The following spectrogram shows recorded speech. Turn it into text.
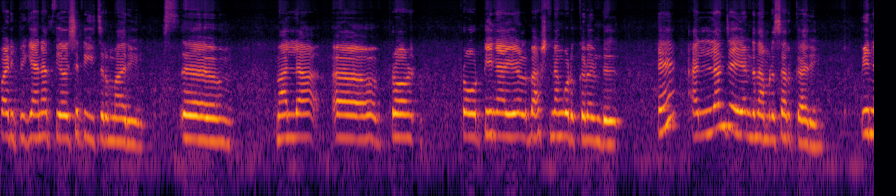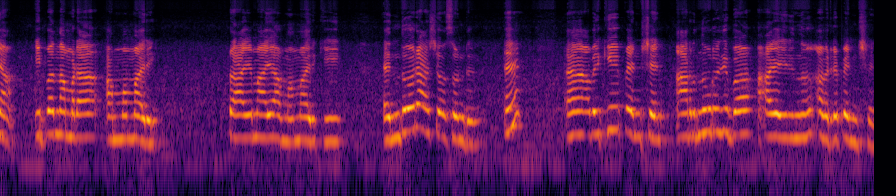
പഠിപ്പിക്കാൻ അത്യാവശ്യം ടീച്ചർമാര്. നല്ല പ്രോ പ്രോട്ടീനായ ഭക്ഷണം കൊടുക്കുന്നുണ്ട് ഏ എല്ലാം ചെയ്യേണ്ടത് നമ്മുടെ സർക്കാർ പിന്നെ ഇപ്പം നമ്മുടെ അമ്മമാർ പ്രായമായ അമ്മമാർക്ക് എന്തോരം ആശ്വാസമുണ്ട് ഏ ആ, അവർക്ക് പെൻഷൻ. അറുന്നൂറ് രൂപ ആയിരുന്നു അവരുടെ പെൻഷൻ.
